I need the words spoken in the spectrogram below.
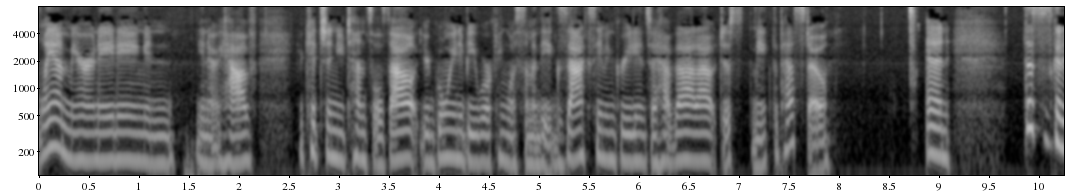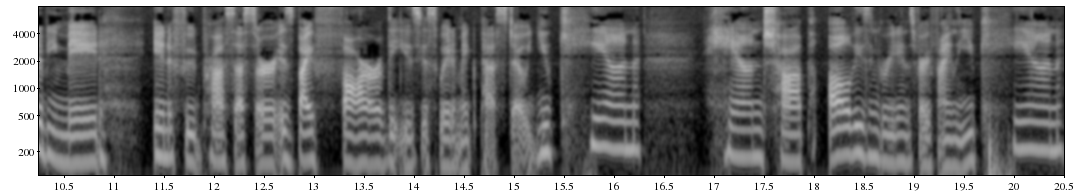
lamb marinating and you know have your kitchen utensils out. You're going to be working with some of the exact same ingredients to have that out. Just make the pesto. And this is going to be made in a food processor is by far the easiest way to make pesto. You can hand chop all these ingredients very finely. You can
